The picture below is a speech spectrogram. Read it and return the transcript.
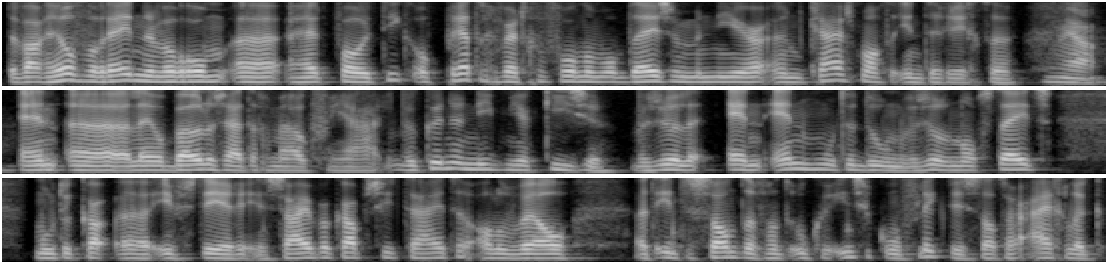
er waren heel veel redenen waarom het politiek ook prettig werd gevonden om op deze manier een krijgsmacht in te richten. ja. En eh, Leo Beulen zei tegen mij ook van ja, we kunnen niet meer kiezen. We zullen en-en moeten doen. We zullen nog steeds moeten eh, investeren in cybercapaciteiten. Alhoewel het interessante van het Oekraïnse conflict is dat er eigenlijk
